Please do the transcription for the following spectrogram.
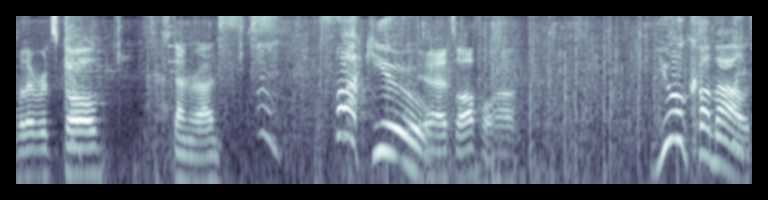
whatever it's called. stun rod. Fuck you! Yeah, it's awful, huh? You come out.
